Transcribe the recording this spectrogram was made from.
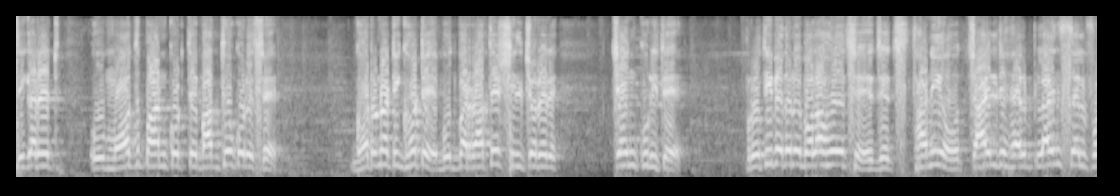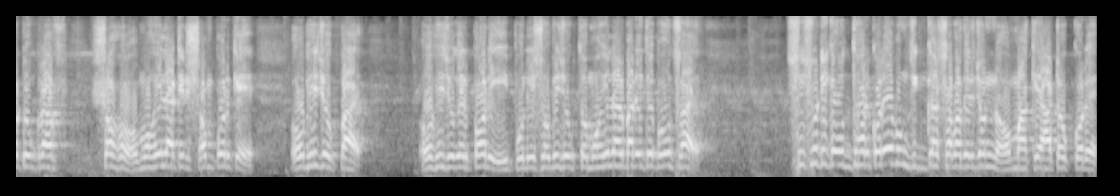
সিগারেট ও মদ পান করতে বাধ্য করেছে। ঘটনাটি ঘটে বুধবার রাতে শিলচরের চেংকুরিতে প্রতিবেদনে বলা হয়েছে যে স্থানীয় চাইল্ড হেল্পলাইন সেল ফটোগ্রাফ সহ মহিলাটির সম্পর্কে অভিযোগ পায়। অভিযোগের পরই পুলিশ অভিযুক্ত মহিলার বাড়িতে পৌঁছায়। শিশুটিকে উদ্ধার করে এবং জিজ্ঞাসাবাদের জন্য মাকে আটক করে।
